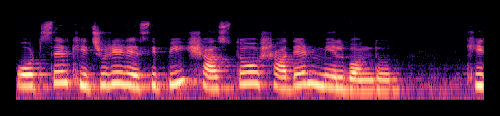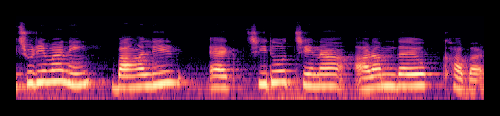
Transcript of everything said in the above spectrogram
ওটসের খিচুড়ি রেসিপি স্বাস্থ্য ও স্বাদের মেলবন্ধন। খিচুড়ি মানেই বাঙালির এক চিরচেনা আরামদায়ক খাবার।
